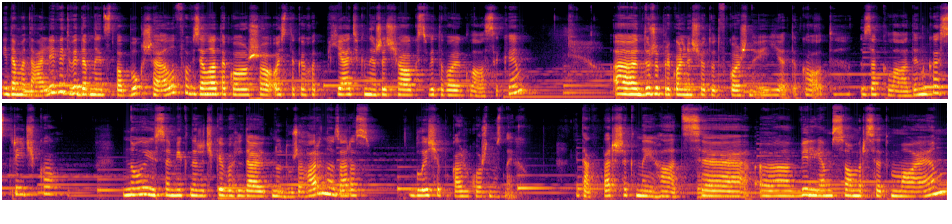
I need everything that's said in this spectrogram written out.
Ідемо далі. Від видавництва Bookshelf взяла також ось таких от 5 книжечок світової класики. Е, Дуже прикольно, що тут в кожної є така от закладинка, стрічка. Ну і самі книжечки виглядають ну, дуже гарно. Зараз ближче покажу кожну з них. І так, перша книга це е, Вільям Сомерсет Моем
